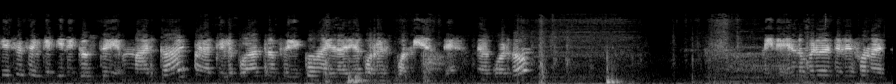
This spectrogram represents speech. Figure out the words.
que ese es el que tiene que usted marcar para que le puedan transferir con el área correspondiente. ¿De acuerdo? Mire, el número de teléfono es...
